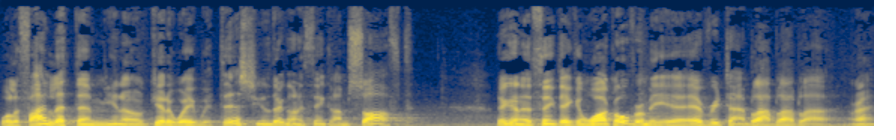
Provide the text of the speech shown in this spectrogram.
well, if I let them you know, get away with this, you know, they're going to think I'm soft. They're going to think they can walk over me every time, blah, blah, blah, right?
